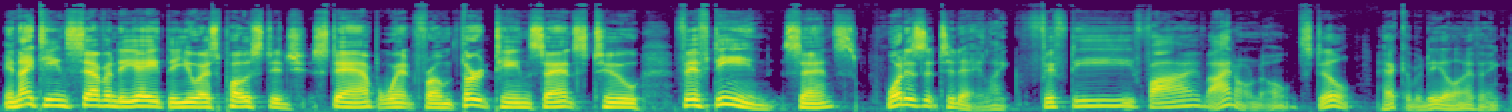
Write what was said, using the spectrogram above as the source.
In 1978, the U.S. postage stamp went from 13 cents to 15 cents. What is it today? Like 55? I don't know. It's still heck of a deal, I think.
